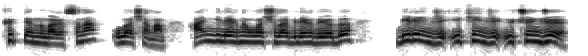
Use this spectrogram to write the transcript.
kütle numarasına ulaşamam. Hangilerine ulaşılabilir diyordu? Birinci, ikinci, üçüncü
